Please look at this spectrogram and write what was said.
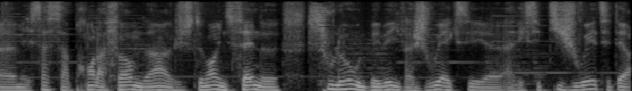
Mais ça, ça prend la forme d'un justement une scène euh, sous l'eau où le bébé il va jouer avec ses euh, avec ses petits jouets, etc.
